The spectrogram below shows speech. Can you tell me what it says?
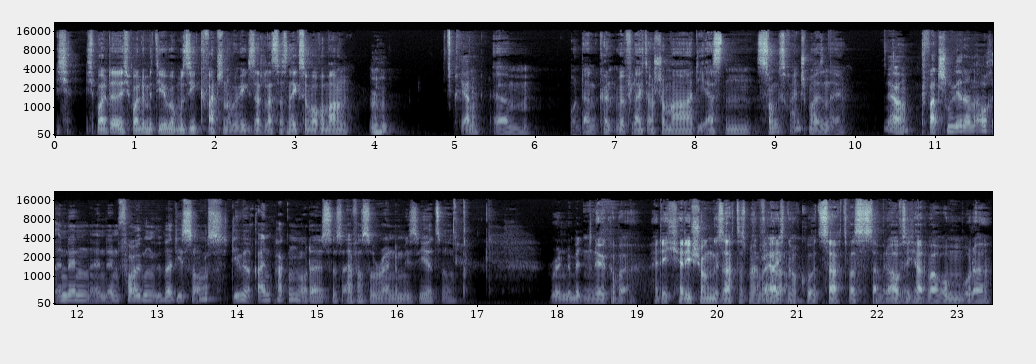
Ich, ich, wollte, ich wollte mit dir über Musik quatschen, aber wie gesagt, lass das nächste Woche machen. Mhm. Gerne. Ähm, und dann könnten wir vielleicht auch schon mal die ersten Songs reinschmeißen, ey. Ja, quatschen wir dann auch in den, in den Folgen über die Songs, die wir reinpacken, oder ist das einfach so randomisiert? So? Random Nö, aber hätte ich, hätte ich schon gesagt, dass man aber vielleicht ja. noch kurz sagt, was es damit auf sich hat, warum oder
